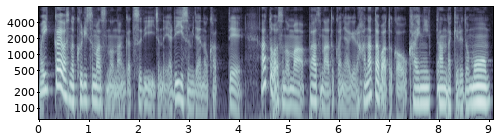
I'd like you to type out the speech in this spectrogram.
まあ、1回はそのクリスマスのなんかツリーじゃないや、リースみたいなのを買って、あとはそのまあパートナーとかにあげる花束とかを買いに行ったんだけれども、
